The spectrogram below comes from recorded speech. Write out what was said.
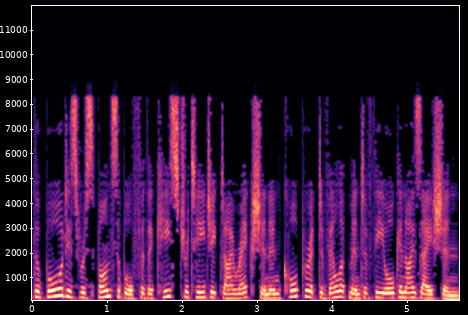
The board is responsible for the key strategic direction and corporate development of the organization.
